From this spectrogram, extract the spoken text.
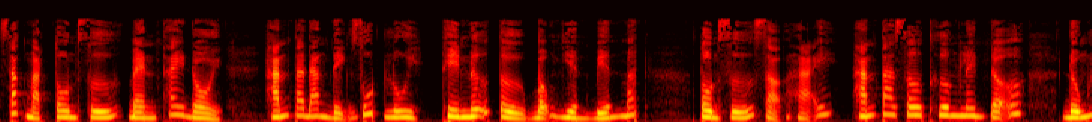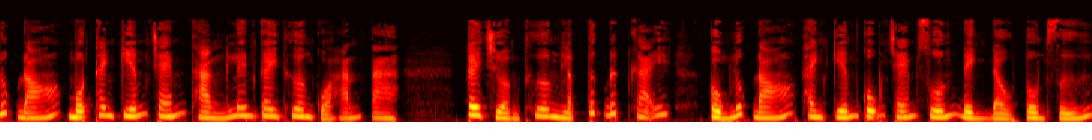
sắc mặt tôn sứ bèn thay đổi. Hắn ta đang định rút lui, thì nữ tử bỗng nhiên biến mất. Tôn sứ sợ hãi, hắn ta giơ thương lên đỡ. Đúng lúc đó, một thanh kiếm chém thẳng lên cây thương của hắn ta. Cây trường thương lập tức đứt gãy. Cùng lúc đó, thanh kiếm cũng chém xuống đỉnh đầu tôn sứ.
